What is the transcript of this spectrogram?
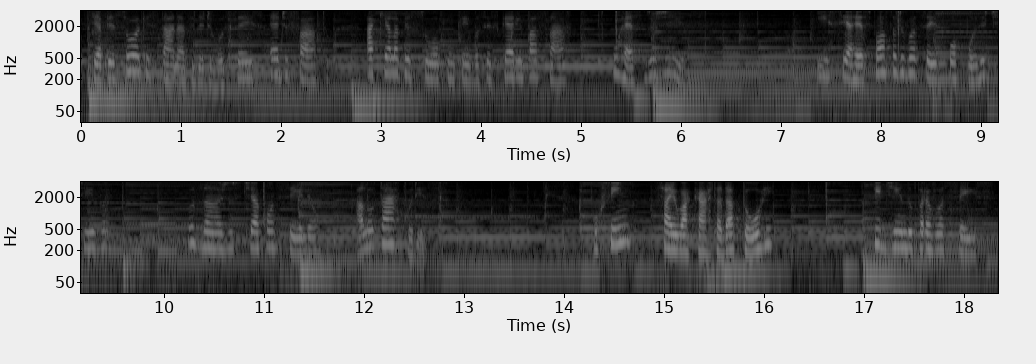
Se a pessoa que está na vida de vocês é de fato aquela pessoa com quem vocês querem passar o resto dos dias. E se a resposta de vocês for positiva, os anjos te aconselham a lutar por isso. Por fim, saiu a carta da torre, pedindo para vocês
